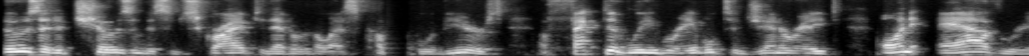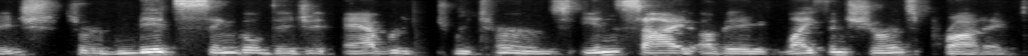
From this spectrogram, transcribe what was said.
those that have chosen to subscribe to that over the last couple of years, effectively, we're able to generate, on average, sort of mid single digit average returns inside of a life insurance product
